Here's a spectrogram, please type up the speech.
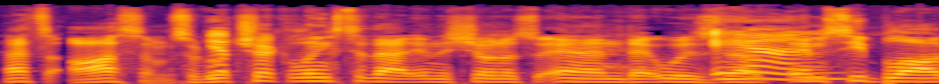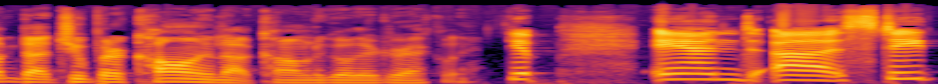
That's awesome. So go Yep. check links to that in the show notes. And it was uh, And- mcblog.jupitercolony.com to go there directly. Yep. And uh, stay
